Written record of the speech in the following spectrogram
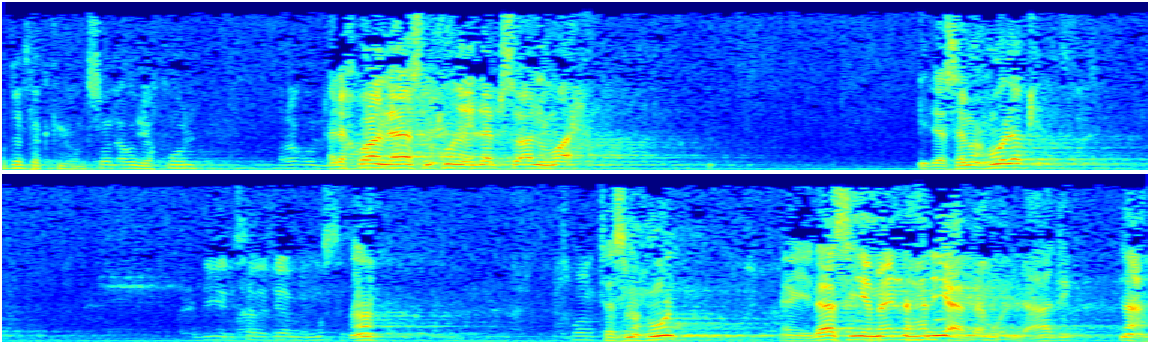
فضيلتك فيهم. السؤال الأول يقول رجل الإخوان لا يسمحون إلا بسؤال واحد. إذا سمحوا لك. هذه رسالة جاء من مصر. ها؟ تسمحون؟ أي لا سيما أنها نيابة ولا عادي. نعم.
